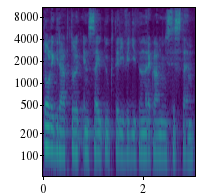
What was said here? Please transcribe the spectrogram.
tolik dat, tolik insightů, který vidí ten reklamní systém.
